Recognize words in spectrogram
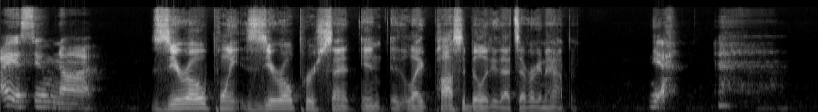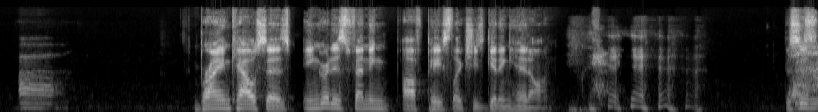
I assume not. 0.0% in like possibility that's ever going to happen. Yeah. Uh, Brian Cow says Ingrid is fending off pace like she's getting hit on. This is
